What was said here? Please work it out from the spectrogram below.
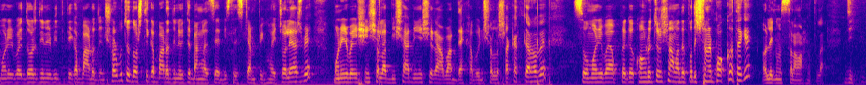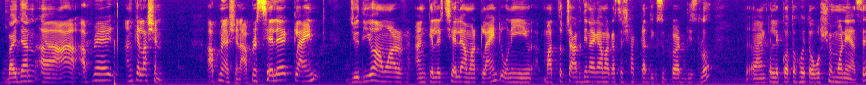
মনির ভাই দশ দিনের ভিত্তি থেকে বারো দিন, সর্বোচ্চ দশ থেকে বারো দিনের ভিতরে বাংলাদেশের বিসে স্ট্যাম্পিং হয়ে চলে আসবে। মনির ভাই ইনশাল্লাহ ভিসা নিয়ে সেটা আবার দেখাবো ইনশাল্লাহ সাক্ষাৎকার হবে। সো মনির ভাই, আপনাকে কংগ্রেচুলেশন আমাদের প্রতিষ্ঠানের পক্ষ থেকে। ওয়ালাইকুম আসসালাম রহমতুল্লাহ। জি, ভাইজান আপনি আঙ্কেল আসেন? আপনি আসেন। আপনার ছেলে ক্লায়েন্ট যদিও আমার আঙ্কেলের ছেলে, আমার ক্লায়েন্ট উনি মাত্র চার দিন আগে আমার কাছে সাক্ষাৎ সুপার দিছিল। আঙ্কেলের কথা হয়তো অবশ্যই মনে আছে।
